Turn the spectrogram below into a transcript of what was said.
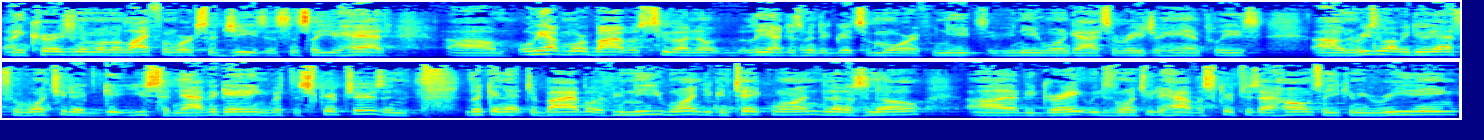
uh, encouraging him on the life and works of Jesus. And so you had, um, well, we have more Bibles too. I know Leon just went to get some more. If you need, if you need one, guys, so raise your hand, please. Um, the reason why we do that is we want you to get used to navigating with the scriptures and looking at your Bible. If you need one, you can take one. Let us know. Uh, that'd be great. We just want you to have the scriptures at home so you can be reading,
